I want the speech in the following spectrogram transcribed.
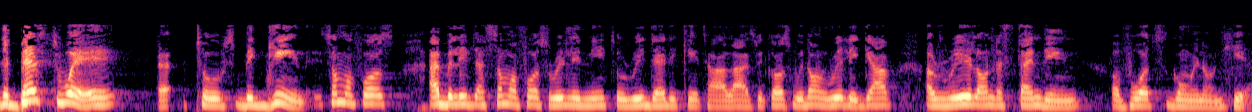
the best way uh, to begin, some of us, I believe that some of us really need to rededicate our lives because we don't really have a real understanding of what's going on here.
